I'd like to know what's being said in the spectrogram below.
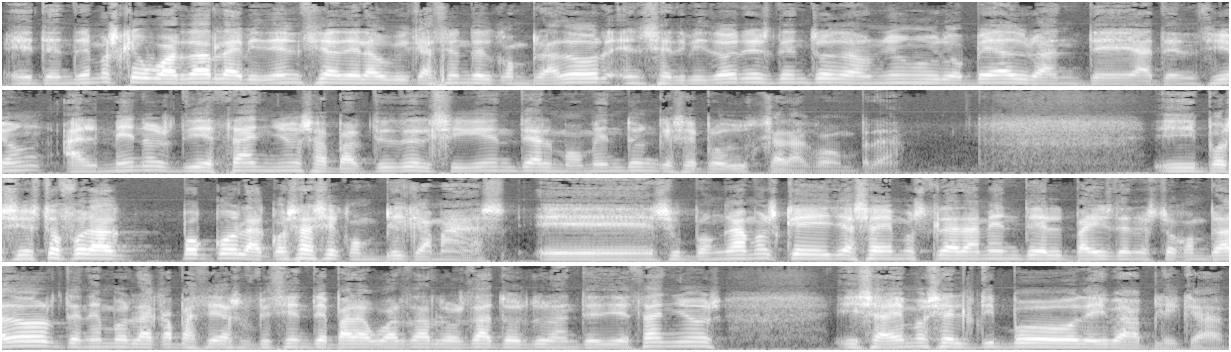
eh, tendremos que guardar la evidencia de la ubicación del comprador en servidores dentro de la Unión Europea durante, atención, al menos 10 años a partir del siguiente al momento en que se produzca la compra. Y por si esto fuera poco la cosa se complica más. Eh, supongamos que ya sabemos claramente el país de nuestro comprador, tenemos la capacidad suficiente para guardar los datos durante 10 años y sabemos el tipo de IVA a aplicar.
